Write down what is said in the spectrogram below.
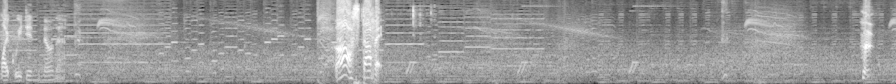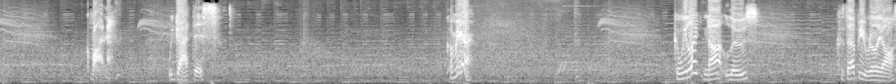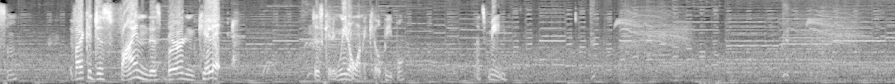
Like we didn't know that. Oh, stop it! Come on. We got this. Come here. Can we, like, not lose? Because that'd be really awesome. If I could just find this bird and kill it. Just kidding, we don't want to kill people. That's mean.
